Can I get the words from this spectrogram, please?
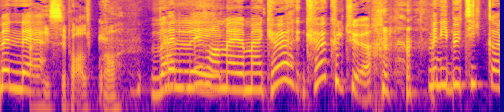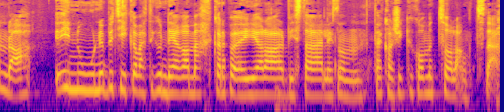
Men, Jeg eh, er hissig på alt nå. Veldig Men- sånn med, med kø, køkultur. men i butikkene, da? I noen butikker vet jeg om dere har merka det på øya. da, hvis Det er liksom, det er kanskje ikke kommet så langt der.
